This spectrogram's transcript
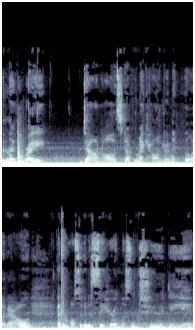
and like write down all the stuff in my calendar and like fill it out. And I'm also gonna sit here and listen to the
